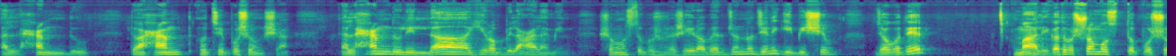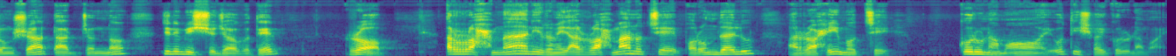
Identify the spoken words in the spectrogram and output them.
আলহামদু, তো হামদ হচ্ছে প্রশংসা। আলহামদুলিল্লাহ রব্বিল আলামিন। সমস্ত প্রশংসা সেই রবের জন্য, যিনি কি? বিশ্ব জগতের মালিক অথবা সমস্ত প্রশংসা তার জন্য, যিনি বিশ্ব জগতের রব। আর রহমান রমি আর রহমান হচ্ছে পরম দয়ালু আর রহিম হচ্ছে করুণাময়, অতিশয় করুণাময়।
